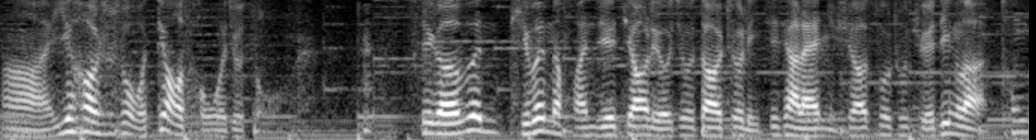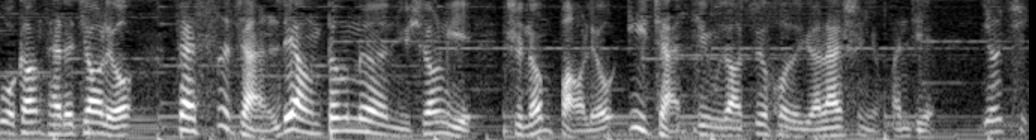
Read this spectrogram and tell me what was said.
啊，一号是说我掉头我就走。这个问提问的环节交流就到这里，接下来你需要做出决定了。通过刚才的交流，在四盏亮灯的女生里，只能保留一盏进入到最后的原来是你环节。有请。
